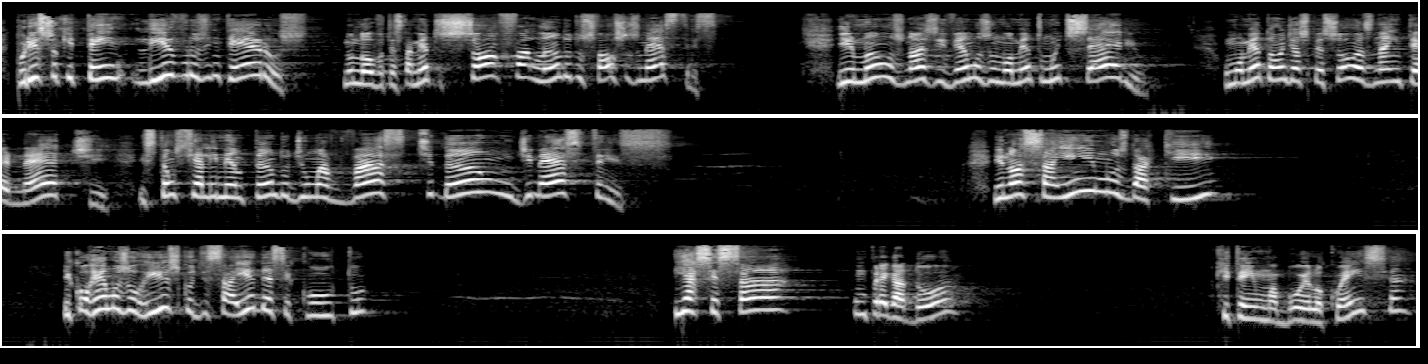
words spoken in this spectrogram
Por isso que tem livros inteiros no Novo Testamento só falando dos falsos mestres. Irmãos, nós vivemos um momento muito sério. Um momento onde as pessoas na internet estão se alimentando de uma vastidão de mestres. E nós saímos daqui E corremos o risco de sair desse culto e acessar um pregador que tem uma boa eloquência,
